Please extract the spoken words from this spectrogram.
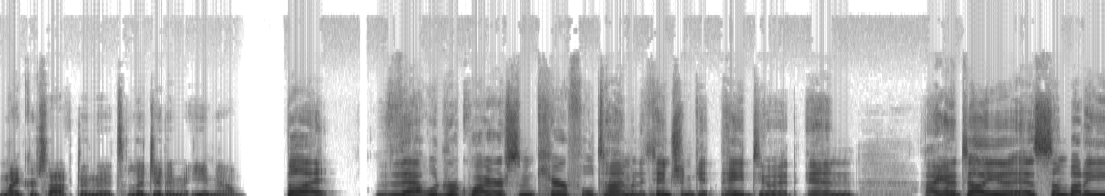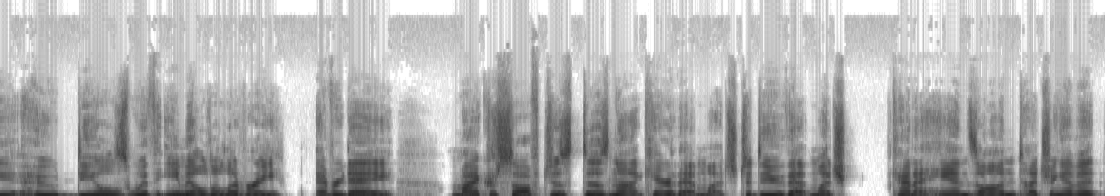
Microsoft and it's a legitimate email. But that would require some careful time and attention get paid to it. And I got to tell you, as somebody who deals with email delivery every day, Microsoft just does not care that much to do that much kind of hands on touching of it.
